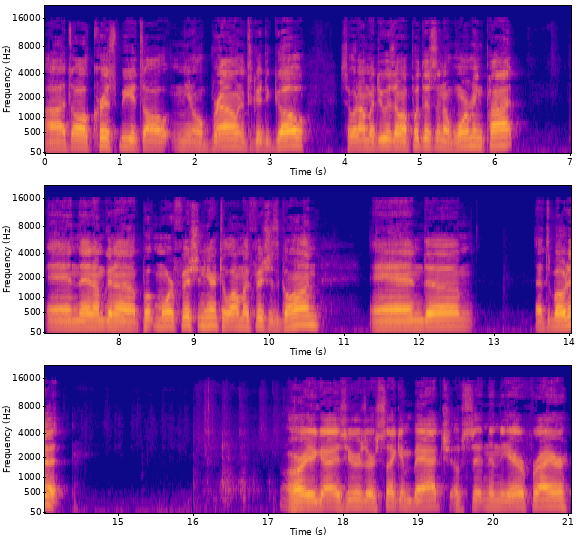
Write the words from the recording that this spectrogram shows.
Uh, it's all crispy. It's all, you know, brown. It's good to go. So what I'm going to do is I'm going to put this in a warming pot. And then I'm going to put more fish in here until all my fish is gone. And um, that's about it. Alright you guys, here's our second batch of sitting in the air fryer.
